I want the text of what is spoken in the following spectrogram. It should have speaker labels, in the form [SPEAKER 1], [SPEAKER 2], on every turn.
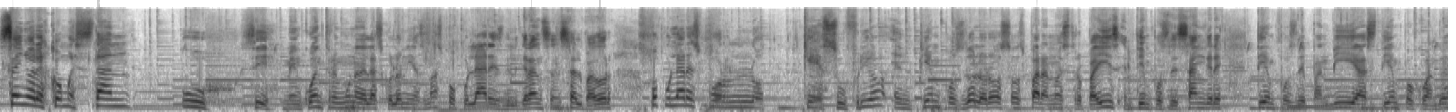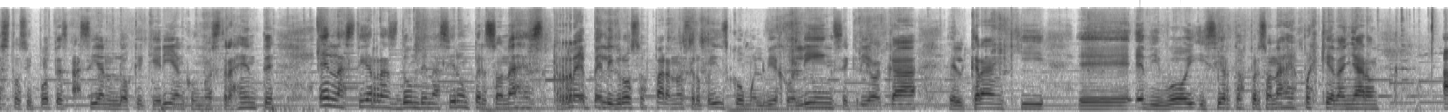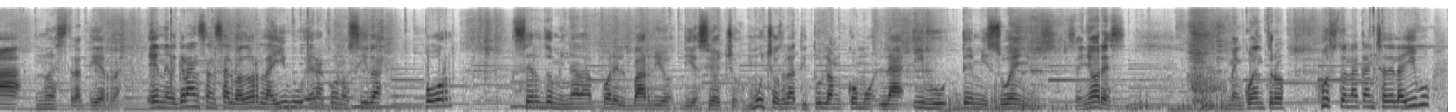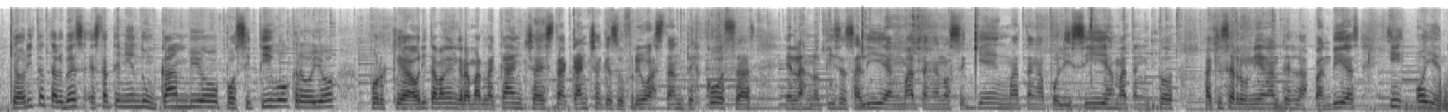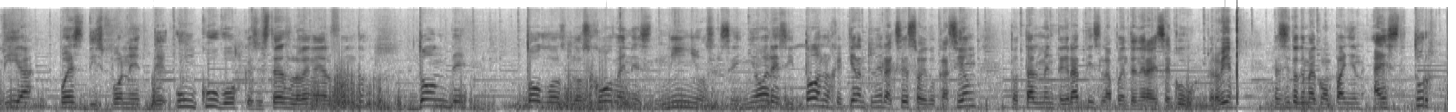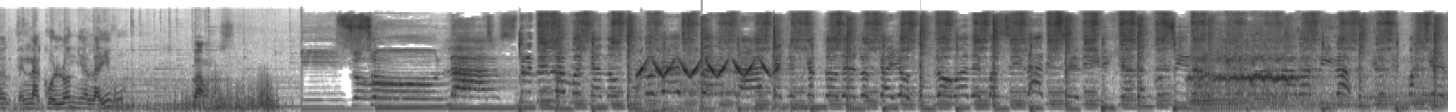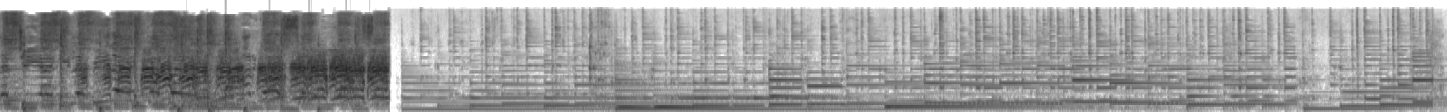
[SPEAKER 1] Señores, ¿cómo están? Uh, sí, me encuentro en una de las colonias más populares del Gran San Salvador, populares por lo que sufrió en tiempos dolorosos para nuestro país, en tiempos de sangre, tiempos de pandillas, tiempo cuando estos hipotes hacían lo que querían con nuestra gente, en las tierras donde nacieron personajes re peligrosos para nuestro país, como el viejo Link, se crió acá, el Cranky, eh, Eddie Boy y ciertos personajes pues que dañaron a nuestra tierra. En el Gran San Salvador, la Ibu era conocida por ser dominada por el barrio 18. Muchos la titulan como la Ibu de mis sueños. Señores, me encuentro justo en la cancha de la Ibu, que ahorita tal vez está teniendo un cambio positivo, creo yo, porque ahorita van a engramar la cancha, esta cancha que sufrió bastantes cosas, en las noticias salían, matan a no sé quién, matan a policías, matan todo. Aquí se reunían antes las pandillas y hoy en día pues dispone de un cubo, que si ustedes lo ven ahí al fondo, donde todos los jóvenes, niños, señores y todos los que quieran tener acceso a educación totalmente gratis la pueden tener a ese cubo. Pero bien, necesito que me acompañen a este tour en la colonia La Ibu. Vámonos.
[SPEAKER 2] Mañana,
